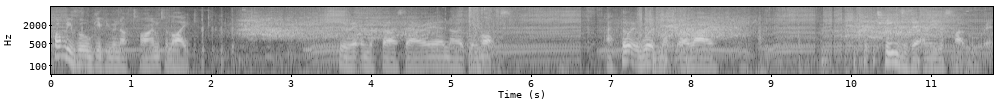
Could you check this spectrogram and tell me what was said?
It probably will give you enough time to like do it in the first area. No, it will not. I thought it would, not gonna lie. It teases it and you just like rip.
